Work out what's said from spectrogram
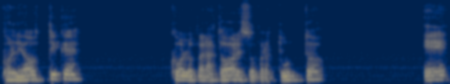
con le ottiche, con l'operatore soprattutto, e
